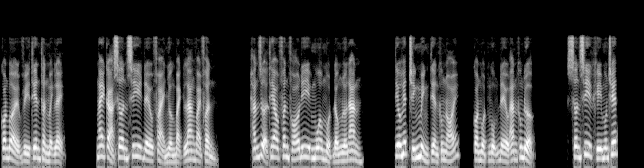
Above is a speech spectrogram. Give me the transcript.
Còn bởi vì thiên thần mệnh lệnh, ngay cả Sơn Si đều phải nhường Bạch Lang vài phần. Hắn dựa theo phân phó đi mua một đống lớn ăn. Tiêu hết chính mình tiền không nói, còn một ngụm đều ăn không được. Sơn Si khí muốn chết,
